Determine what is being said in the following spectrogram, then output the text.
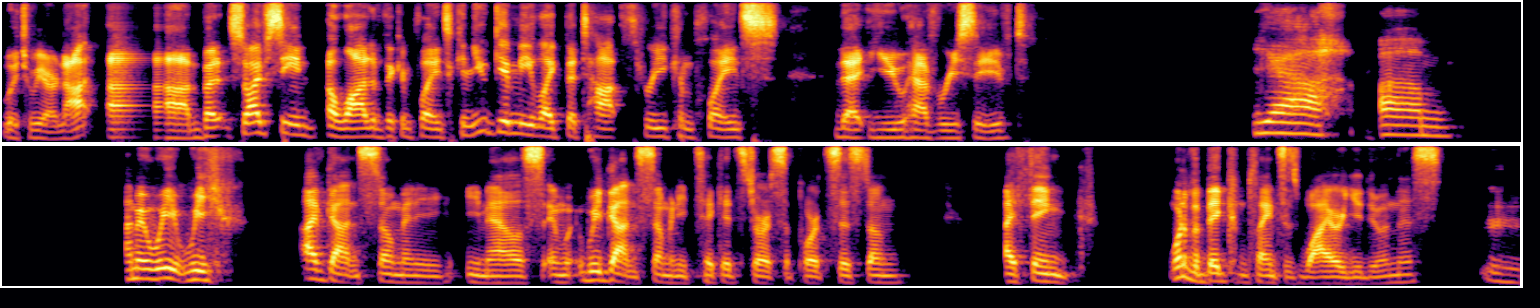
which we are not. Um, but so I've seen a lot of the complaints. Can you give me like the top three complaints that you have received? Yeah. Um I mean we we I've gotten so many emails and we've gotten so many tickets to our support system. I think one of the big complaints is why are you doing this? Mm-hmm.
